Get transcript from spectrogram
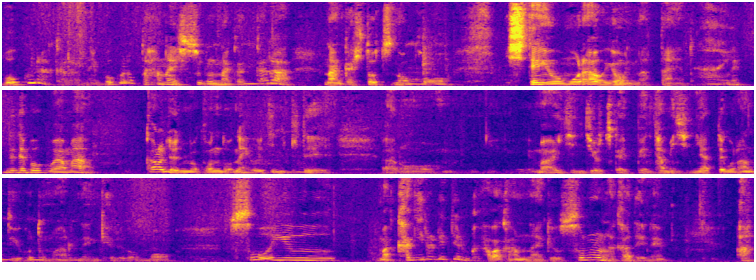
僕らからね僕らと話する中からなんか一つのこう、視点をもらうようになったんやと思うね。でで僕はまあ彼女にも今度ねうちに来てあのまあ1日2日いっぺん試しにやってごらんということもあるねんけれどもそういうまあ限られてるか分かんないけどその中でねあ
